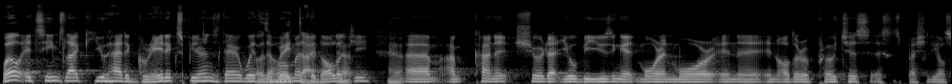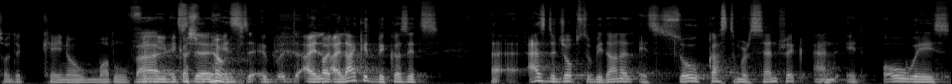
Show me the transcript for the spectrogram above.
Well, it seems like you had a great experience there with the whole time, yeah, methodology. yeah. Um, I'm kind of sure that you'll be using it more and more in uh, in other approaches, especially also the Kano model thingy. Because the- no, uh, I, I like it because it's uh, as the jobs to be done, it's so customer centric and it always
